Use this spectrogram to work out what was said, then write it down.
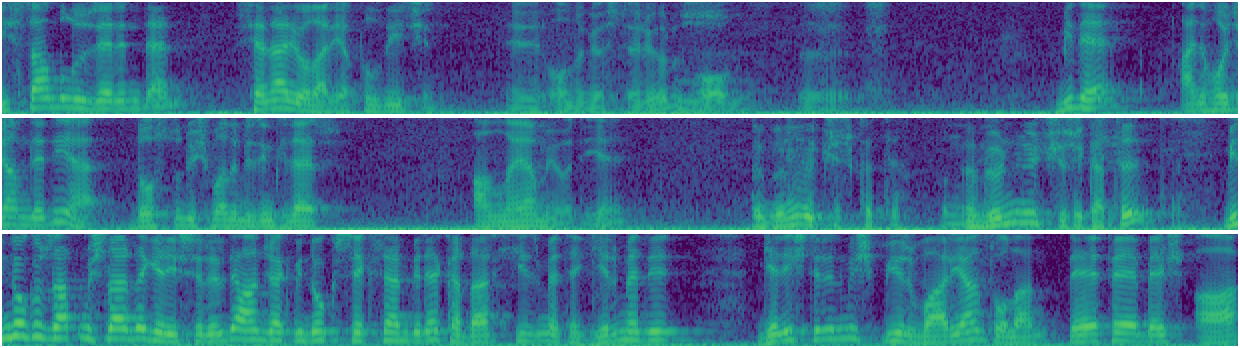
İstanbul üzerinden senaryolar yapıldığı için e, onu gösteriyoruz. O E, bir de hani hocam dedi ya dostu düşmanı bizimkiler anlayamıyor diye. öbürünün 300 katı. Bunun Öbürünün 300 katı. 1960'larda geliştirildi ancak 1981'e kadar hizmete girmedi. Geliştirilmiş bir varyant olan DF5A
